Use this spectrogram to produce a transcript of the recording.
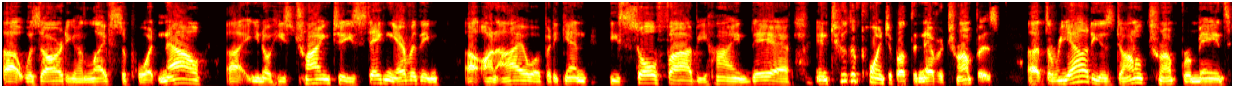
uh, was already on life support. Now, uh, you know, he's trying to, he's staking everything uh, on Iowa, but again, he's so far behind there. And to the point about the never Trumpers, uh, the reality is Donald Trump remains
